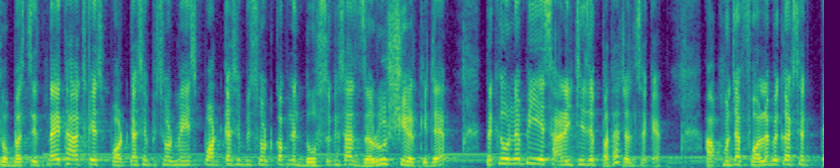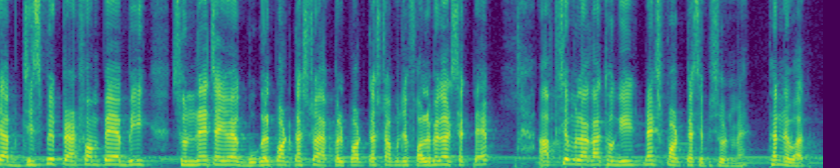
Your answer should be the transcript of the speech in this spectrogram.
तो बस इतना ही था आज के इस पॉडकास्ट एपिसोड में। इस पॉडकास्ट एपिसोड को अपने दोस्तों के साथ ज़रूर शेयर कीजिए, ताकि उन्हें भी ये सारी चीज़ें पता चल सके। आप मुझे फॉलो भी कर सकते हैं। आप जिस भी प्लेटफॉर्म पे अभी सुन रहे चाहिए गूगल पॉडकास्ट हो एप्पल पॉडकास्ट हो आप मुझे फॉलो भी कर सकते हैं। आपसे मुलाकात होगी नेक्स्ट पॉडकास्ट एपिसोड में। धन्यवाद।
